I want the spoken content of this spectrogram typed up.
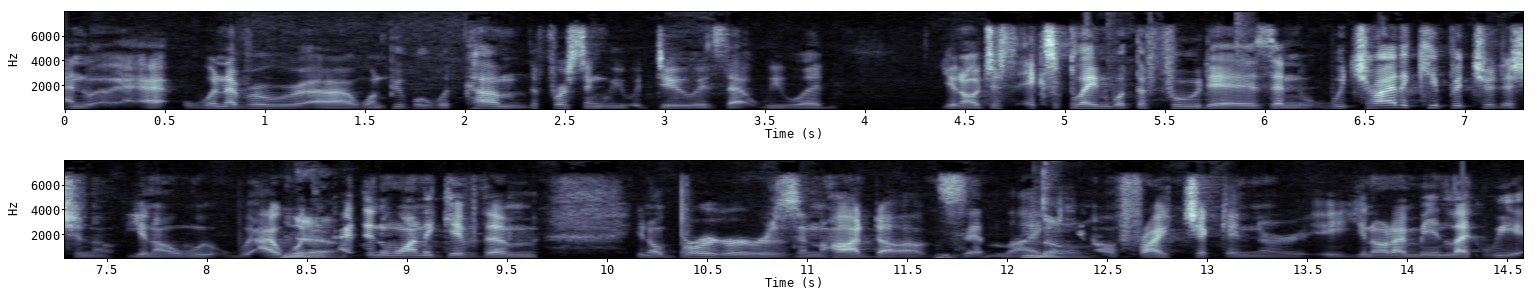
and uh, whenever uh, when people would come, the first thing we would do is that we would you know just explain what the food is and we try to keep it traditional you know we, i wouldn't Yeah. i didn't want to give them you know burgers and hot dogs and like No. you know fried chicken or you know what i mean like we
